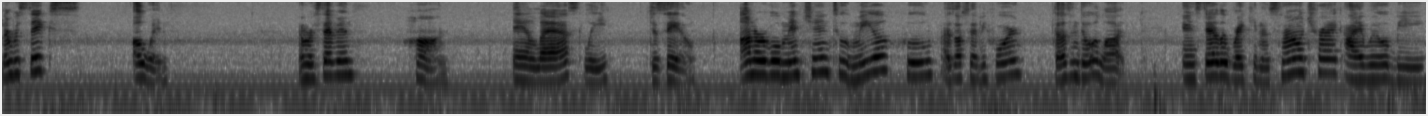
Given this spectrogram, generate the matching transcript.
Number six, Owen. Number seven, Han. And lastly, Giselle. Honorable mention to Mia, who, as I've said before, doesn't do a lot. Instead of breaking a soundtrack, I will be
